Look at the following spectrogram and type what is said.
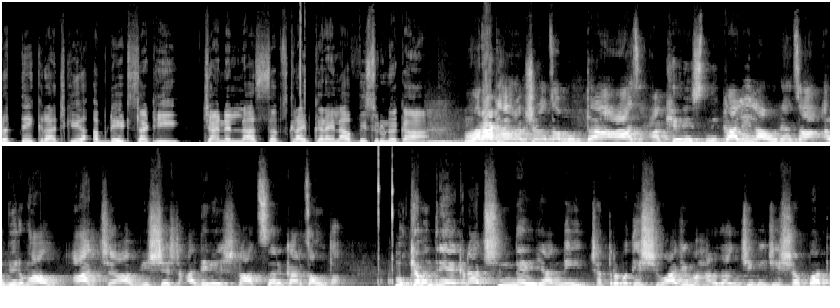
प्रत्येक राजकीय अपडेटसाठी चॅनलला सबस्क्राईब करायला विसरू नका. मराठा आरक्षणाचा मुद्दा आज अखेरीस निकाली लावण्याचा आविर्भाव आजच्या विशेष अधिवेशनात सरकारचा होता. मुख्यमंत्री एकनाथ शिंदे यांनी छत्रपती शिवाजी महाराजांची मी जी शपथ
